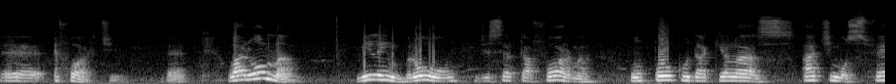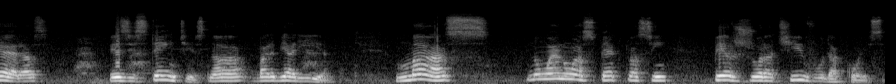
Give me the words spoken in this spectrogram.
é, é forte né? o aroma me lembrou de certa forma um pouco daquelas atmosferas existentes na barbearia. Mas não é num aspecto assim pejorativo da coisa.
